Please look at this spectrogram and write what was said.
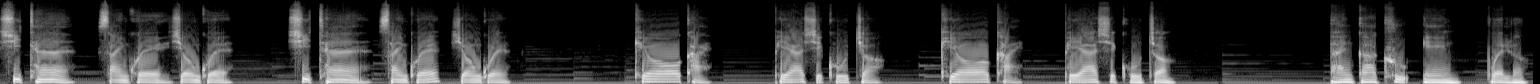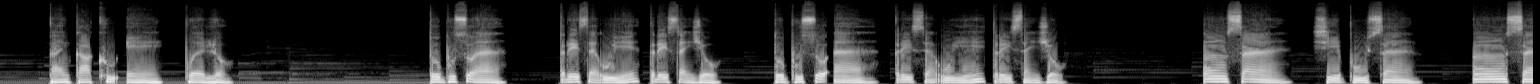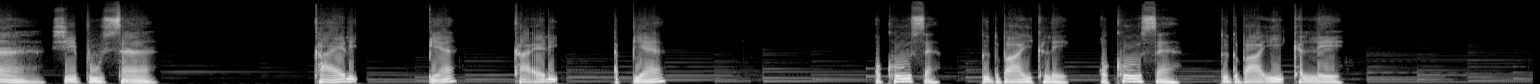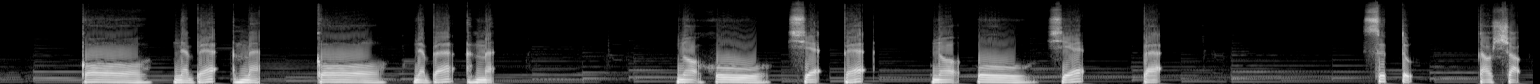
ရှိထန်းဆိုင်ခွဲယုံခွဲရှိထန်းဆိုင်ခွဲယုံခွဲကျော်ခိုင်ဖျားရှိခိုးကြောင်းကျော်ခိုင်ဖျားရှိခိုးကြောင်းဘန်ကာခုအင်းပွဲလွန်ဘန်ကာခုအင်းပွဲလွန်ဒိုဘူးဆွမ်တရိဆန်ဥယင်တရိဆန်ယောဒိုဘူးဆွမ်တရိဆန်ဥယင်တရိဆန်ယောအွန်ဆန်ရှေပူဆန် အွန်ဆန်ရှေပူဆန်ခါအဲ့လိပြန်ခါအဲ့လိအပြန်အခုဆန်သူတပါးဤကလေးအခုဆန်သူတပါးဤကလေးကောနဘက်အမတ်ကောနဘက်အမတ်နော်ဟူရှက်ဘက်နော်ဟူရှက်ဘက် စစ်တုတောက်လျှောက်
